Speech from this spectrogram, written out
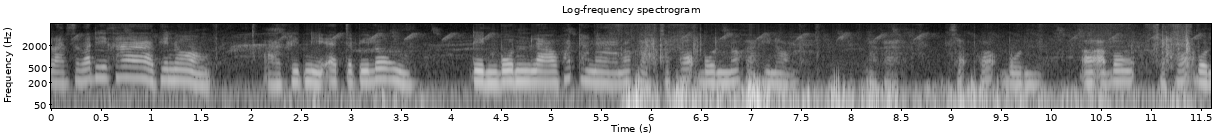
กราบสวัสดีค่ะพี่น้องอคลิปนี้แอดจะไปลงเด่นบนลาวพัฒนาเนาะค่ะเฉพาะบนเนาะค่ะพี่น้องนะคะเฉพาะบนเอาเอาบเฉพาะบน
